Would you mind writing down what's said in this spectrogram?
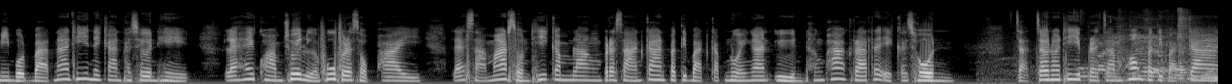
มีบทบาทหน้าที่ในการเผชิญเหตุ และให้ความช่วยเหลือผู้ประสบภัย และสามารถสนที่กำลังประสานการปฏิบัติกับหน่วยงานอื่น ทั้งภาครัฐและเอกชน จัดเจ้าหน้าที่ประจำห้องปฏิบัติการ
